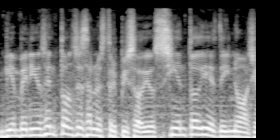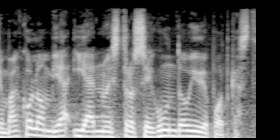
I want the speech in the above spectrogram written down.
Bienvenidos entonces a nuestro episodio 110 de Innovación Bancolombia y a nuestro segundo video podcast.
